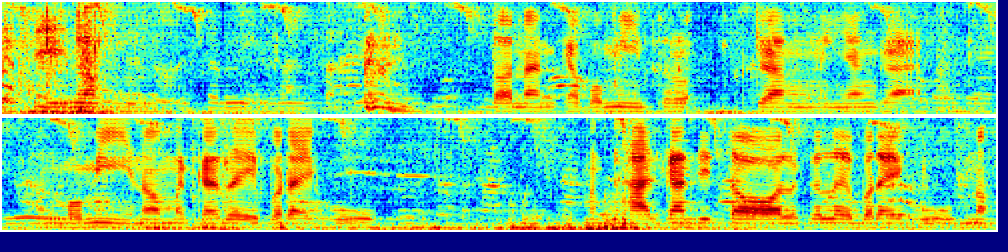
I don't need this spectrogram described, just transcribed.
14เนาะสมิงมันไปตอนนั้นก็บ่มีโทรเครื่องอิหยังก็มันบ่มีเนาะมันก็เลยบ่ได้หูปมันขาดการติดต่อแล้วก็เลยบ่ได้หูปเนาะ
